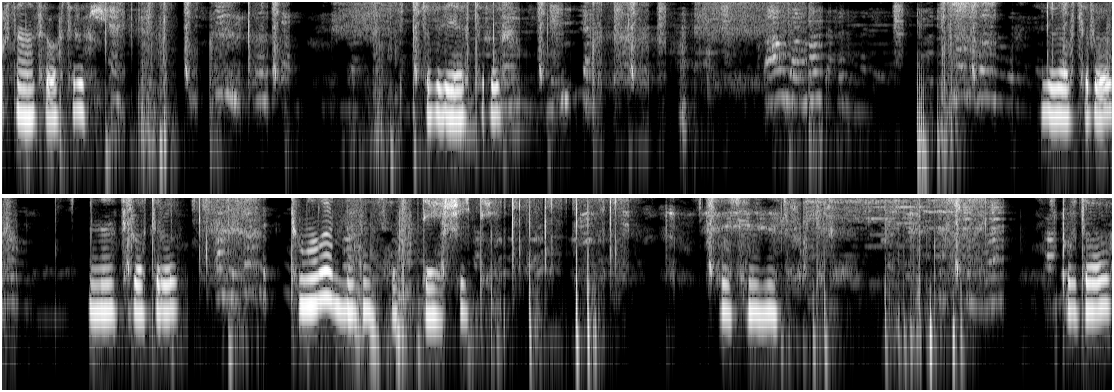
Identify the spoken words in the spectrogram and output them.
Bir bir de yatırır. Yatırır. De yatırır. Tırmalar nedense değişikti. Zaten yatırır. Burada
